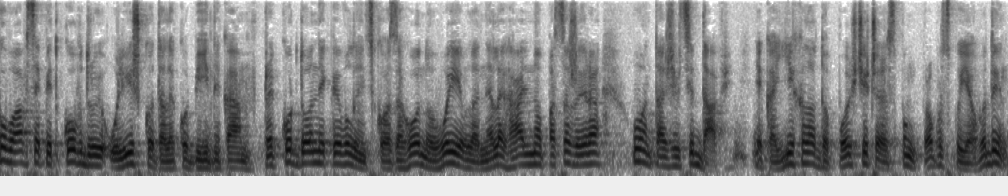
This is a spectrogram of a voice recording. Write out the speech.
Ховався під ковдрою у ліжко далекобійника. Прикордонники Волинського загону виявили нелегального пасажира у вантажівці ДАФ, яка їхала до Польщі через пункт пропуску Ягодин.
